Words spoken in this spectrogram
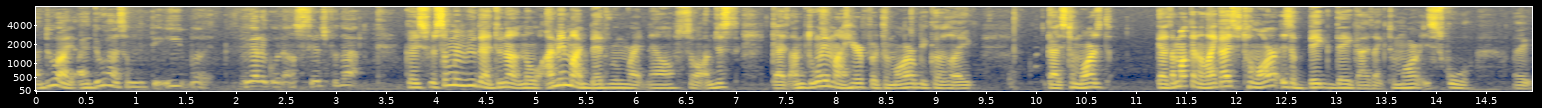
I do I I do have something to eat, but I gotta go downstairs for that. Guys, for some of you that do not know, I'm in my bedroom right now, so I'm just guys. I'm doing my hair for tomorrow because like, guys, tomorrow's guys i'm not gonna lie guys tomorrow is a big day guys. Like tomorrow is school. Like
